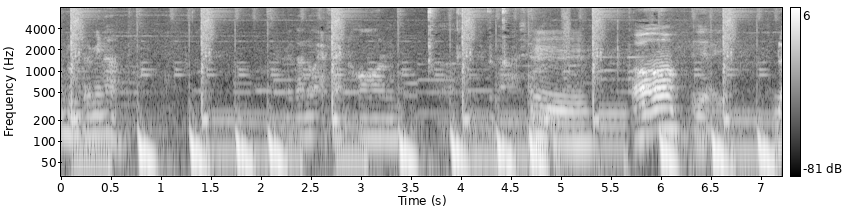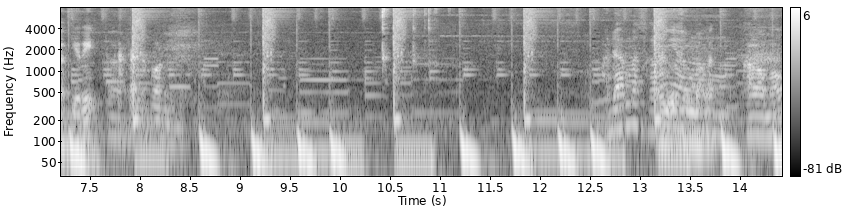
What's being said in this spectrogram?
sebelum terminal kita nu event on kita sale. hmm. oh iya iya sebelah kiri Event Horn ada mas sekarang Iya, yang banget. kalau mau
